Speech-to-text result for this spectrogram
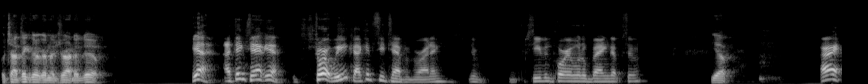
which I think they're going to try to do. yeah, I think Tampa. Yeah, short week. I can see Tampa running. Stephen Corey a little banged up too. Yep. All right,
